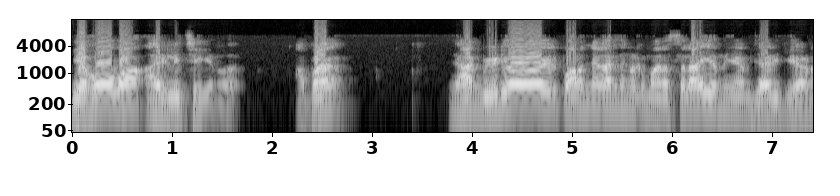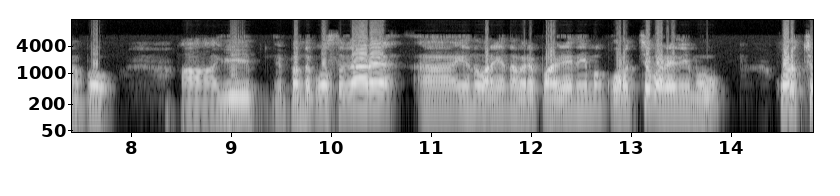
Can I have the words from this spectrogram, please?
യഹോവ അരുളി ചെയ്യുന്നത്. അപ്പോൾ ഞാൻ വീഡിയോയിൽ പറഞ്ഞ കാര്യം നിങ്ങൾക്ക് മനസ്സിലായി എന്ന് ഞാൻ വിചാരിക്കുകയാണ്. അപ്പോൾ ഈ പെന്തക്കോസ്തുകാർ എന്ന് പറയുന്നവർ പഴയ നിയമം കുറച്ച് പഴയ നിയമവും കുറച്ച്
